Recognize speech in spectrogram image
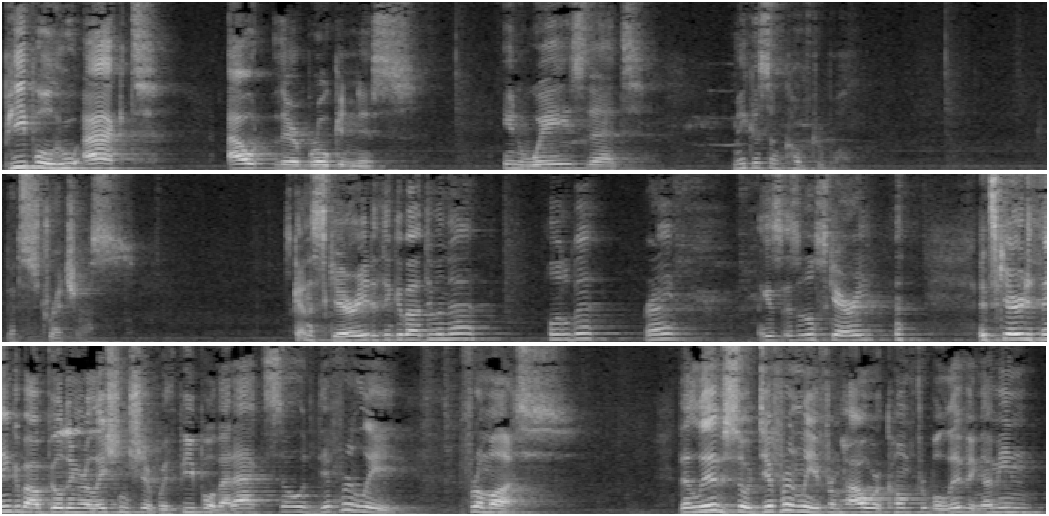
People who act out their brokenness in ways that make us uncomfortable, that stretch us. It's kind of scary to think about doing that a little bit, right? I guess it's a little scary. it's scary to think about building a relationship with people that act so differently from us, that live so differently from how we're comfortable living. I mean,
